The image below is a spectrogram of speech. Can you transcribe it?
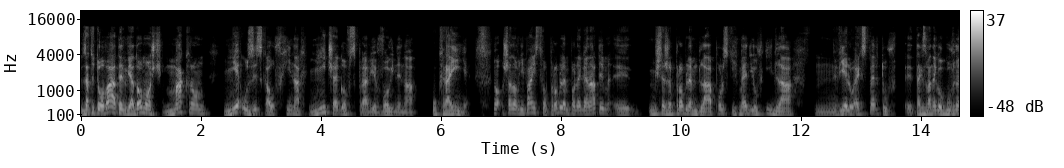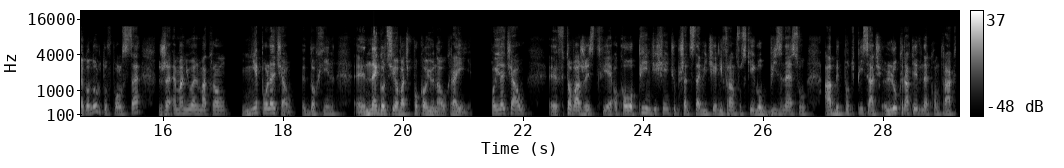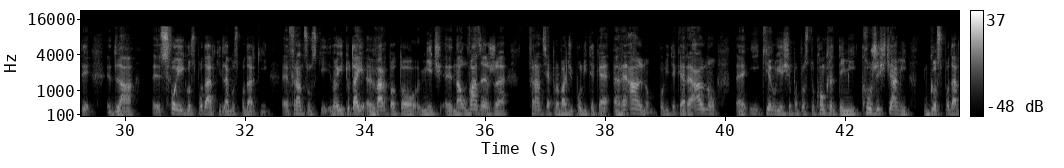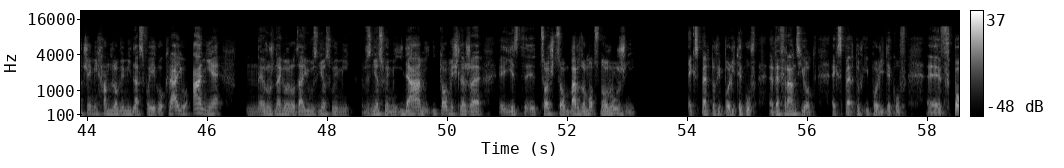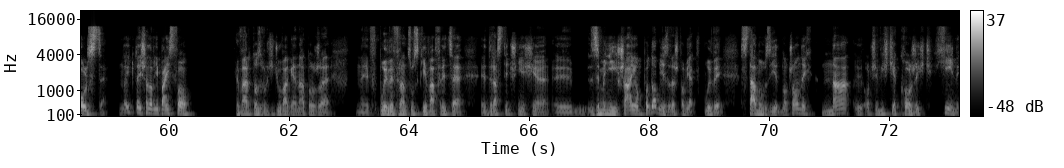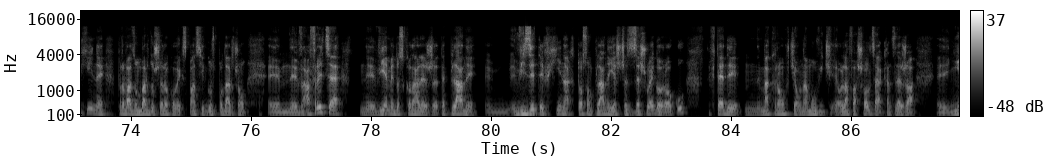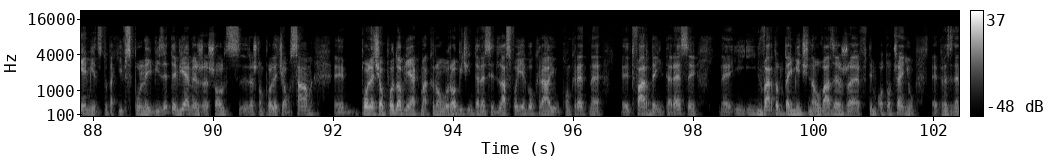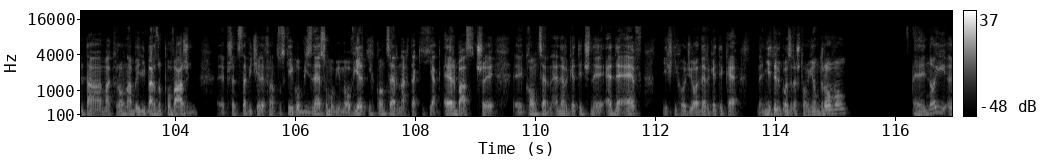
zatytułowała tę wiadomość Macron nie uzyskał w Chinach niczego w sprawie wojny na Ukrainie. No, szanowni Państwo, problem polega na tym, y, myślę, że problem dla polskich mediów i dla mm, wielu ekspertów y, tak zwanego głównego nurtu w Polsce, że Emmanuel Macron nie poleciał do Chin y, negocjować pokoju na Ukrainie. Poleciał w towarzystwie około 50 przedstawicieli francuskiego biznesu, aby podpisać lukratywne kontrakty dla swojej gospodarki, dla gospodarki e, francuskiej. No i tutaj warto to mieć e, na uwadze, że Francja prowadzi politykę realną, politykę realną i kieruje się po prostu konkretnymi korzyściami gospodarczymi, handlowymi dla swojego kraju, a nie Mm, różnego rodzaju wzniosłymi, wzniosłymi ideami. I to myślę, że jest coś, co bardzo mocno różni ekspertów i polityków we Francji od ekspertów i polityków e, w Polsce. No i tutaj, Szanowni Państwo, warto zwrócić uwagę na to, że Y, wpływy francuskie w Afryce y, drastycznie się y, zmniejszają, podobnie zresztą jak wpływy Stanów Zjednoczonych na oczywiście korzyść Chin. Chiny prowadzą bardzo szeroką ekspansję gospodarczą w Afryce. Wiemy doskonale, że te plany wizyty w Chinach to są plany jeszcze z zeszłego roku. Wtedy Macron chciał namówić Olafa Scholza, kanclerza Niemiec, do takiej wspólnej wizyty. Wiemy, że Scholz zresztą poleciał sam, poleciał po podobnie jak Macron, robić interesy dla swojego kraju, konkretne, e, twarde interesy. E, I, I, warto tutaj mieć na uwadze, że w tym otoczeniu e, prezydenta Macrona byli bardzo poważni przedstawiciele francuskiego biznesu. Mówimy o wielkich koncernach takich jak Airbus czy koncern energetyczny EDF, jeśli chodzi o energetykę nie tylko zresztą jądrową, E, no i e,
